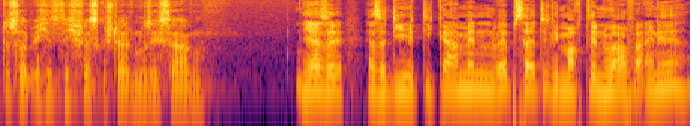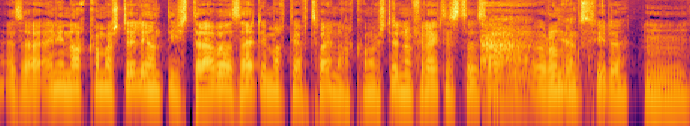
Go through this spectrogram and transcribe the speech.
Das habe ich jetzt nicht festgestellt, muss ich sagen. Ja, also, also die, die Garmin-Webseite, die macht ja nur auf eine, also eine Nachkommastelle und die Strava-Seite macht ja auf zwei Nachkommastellen und vielleicht ist das ah, auch Rundungsfehler. Ja. Mhm.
